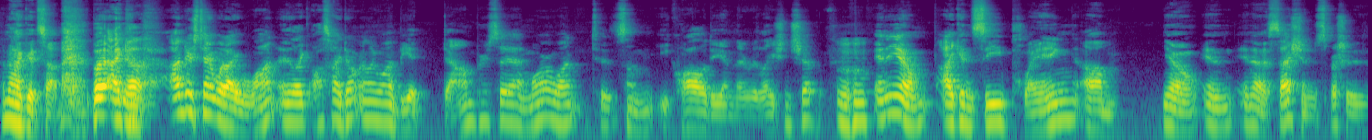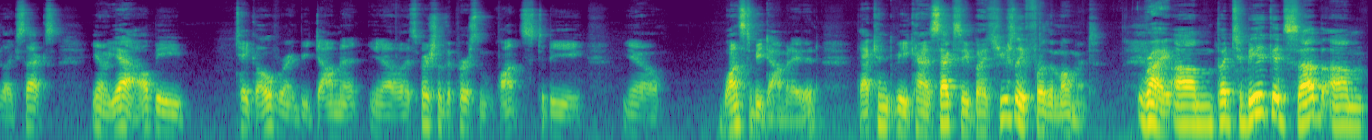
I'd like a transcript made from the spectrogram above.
I'm not a good sub, but I can Yeah. understand what I want. And like also, I don't really want to be a down per se. I more want to some equality in the relationship Mhm. and you know i can see playing um you know in in a session especially like sex you know yeah i'll be take over and be dominant you know especially if the person wants to be you know wants to be dominated that can be kind of sexy but it's usually for the moment Right. um but to be a good sub um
